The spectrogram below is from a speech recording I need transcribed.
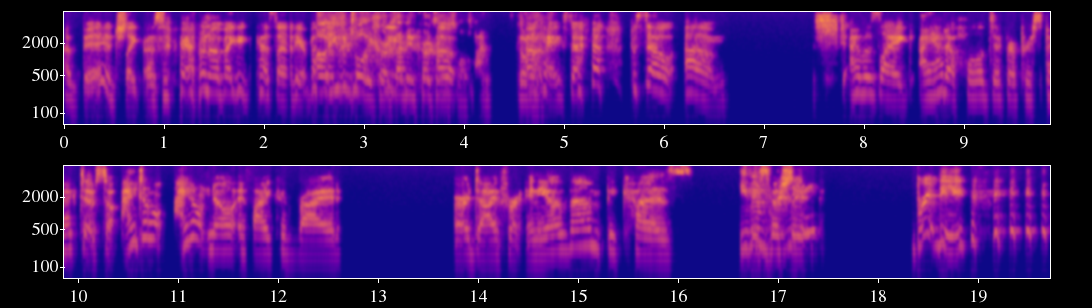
a bitch. Like I, was, I don't know if I could cuss out here, but oh, like, you can totally curse. I've been cursing oh, this whole time. Go okay, so so um, I was like, I had a whole different perspective. So I don't, I don't know if I could ride or die for any of them because even especially Brittany. Brittany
